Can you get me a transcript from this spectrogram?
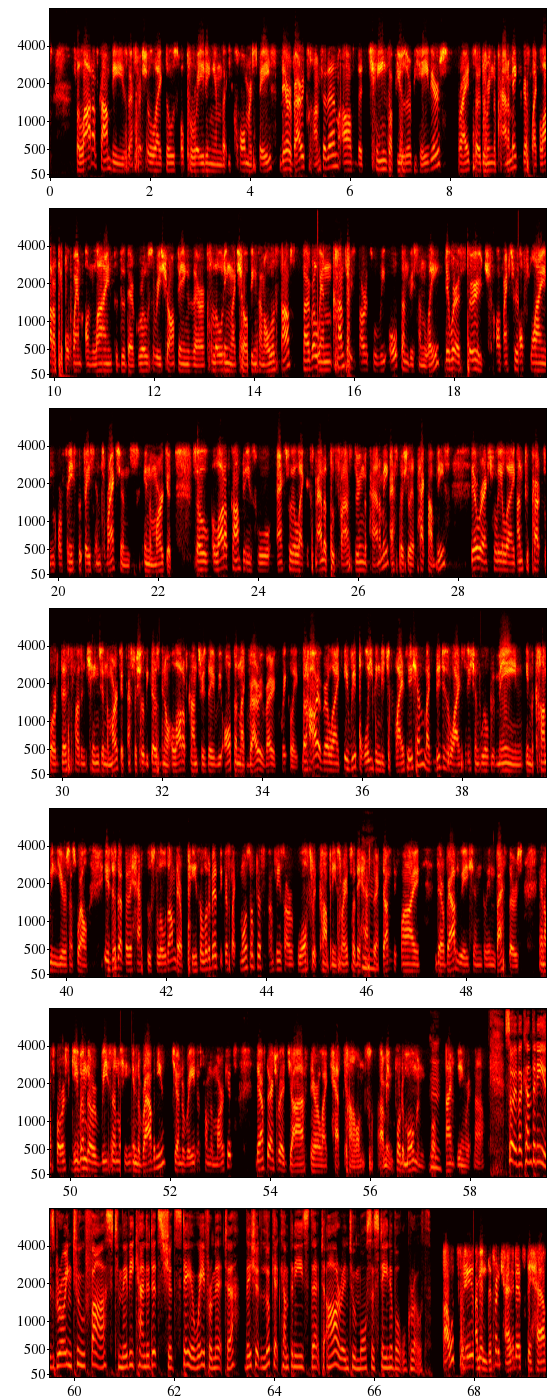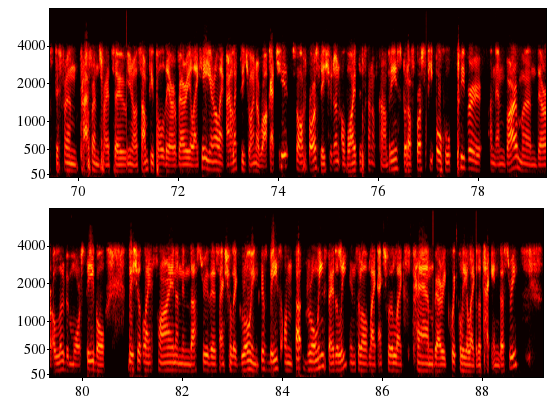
So a lot of companies, especially like those operating in the e-commerce space, they're very confident of the change of user behaviors right? So during the pandemic, because like a lot of people went online to do their grocery shopping, their clothing like shopping and all those stuff. However, when countries started to reopen recently, there were a surge of actually offline or face-to-face interactions in the market. So a lot of companies who actually like expanded too fast during the pandemic, especially tech companies, they were actually like unprepared for this sudden change in the market, especially because, you know, a lot of countries, they reopen like very, very quickly. But however, like if we believe in digitalization, like digitalization will remain in the coming years as well. It's just that they have to slow down their pace a little bit because like most of these companies are Wall Street companies, right? So they have mm-hmm. to justify their valuation to investors. And of course, given the recent change in the revenue generated from the markets, they have to actually adjust their like headcounts. I mean, for the moment, for mm. time being right now. So if a company is growing too fast, maybe candidates should stay away from it. Huh? They should look at companies that are into more sustainable growth. I would say, I mean, different candidates, they have different preference, right? So, you know, some people, they are very like, hey, you know, like, I like to join a rocket ship. So, of course, they shouldn't avoid this kind of companies. But, of course, people who prefer an environment, they're a little bit more stable. They should, like, find an industry that's actually growing because based on uh, growing steadily instead of, like, actually, like, expand very quickly, like the tech industry.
